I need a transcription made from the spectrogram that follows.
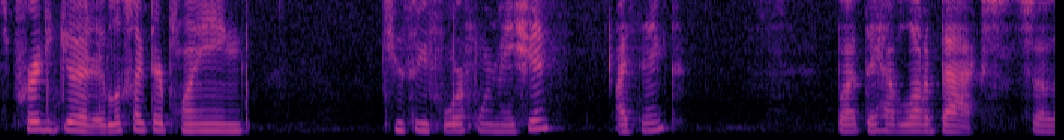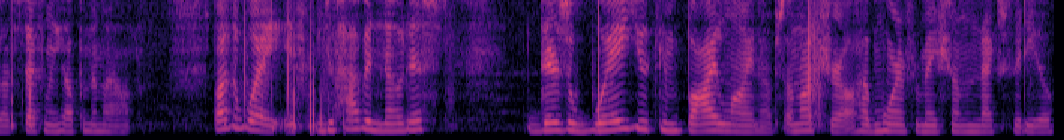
is pretty good. It looks like they're playing 2-3-4 formation, I think but they have a lot of backs, so that's definitely helping them out. By the way, if you haven't noticed, there's a way you can buy lineups. I'm not sure. I'll have more information on the next video.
